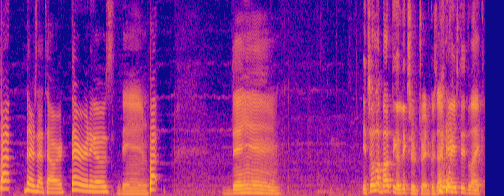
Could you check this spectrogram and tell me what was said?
Bop. There's that tower. There it goes. Damn. Bop. Damn. It's all about the elixir trade because I wasted like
